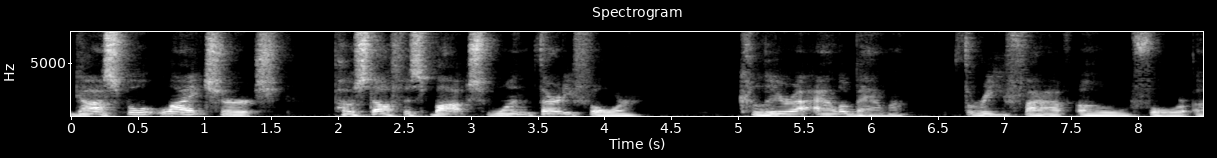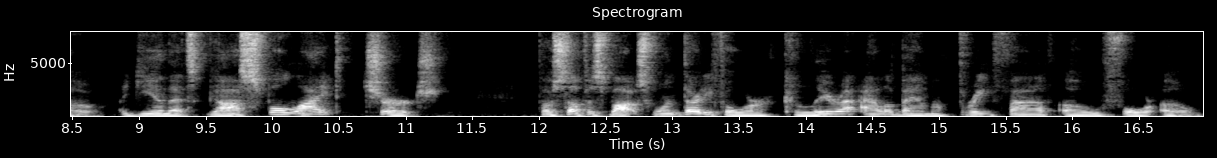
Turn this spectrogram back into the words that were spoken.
Gospel Light Church, Post Office Box 134, Calera, Alabama 35040. Again, that's Gospel Light Church, Post Office Box 134, Calera, Alabama 35040.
